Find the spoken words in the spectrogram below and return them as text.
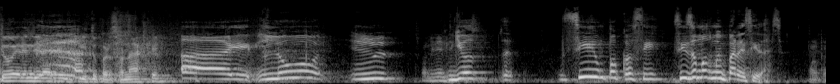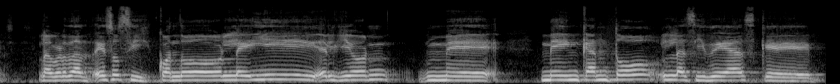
Tú, Erendira, y tu personaje. Ay, Lu, Lu- yo eh, sí, un poco sí. Sí, somos muy parecidas. Muy parecidas. La verdad, eso sí. Cuando leí el guion, me, me encantó las ideas que,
